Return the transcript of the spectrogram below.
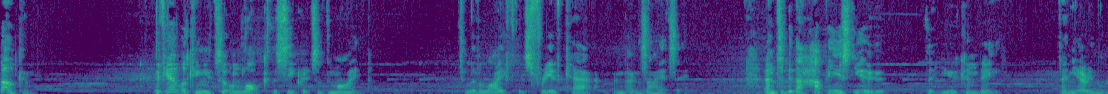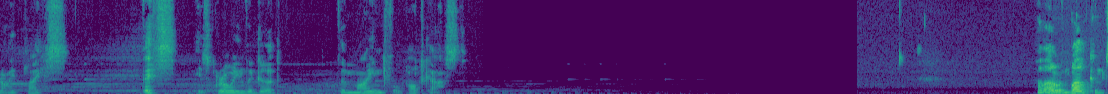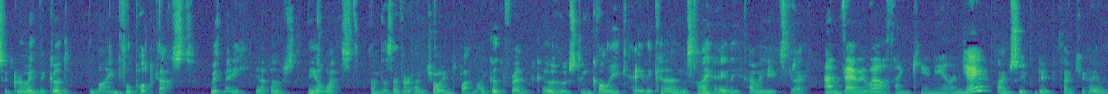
Welcome. If you're looking to unlock the secrets of the mind, to live a life that's free of care and anxiety, and to be the happiest you that you can be, then you're in the right place. This is Growing the Good, the Mindful Podcast. Hello, and welcome to Growing the Good, the Mindful Podcast, with me, your host, Neil West. And as ever, I'm joined by my good friend, co host, and colleague, Hayley Kearns. Hi, Hayley, how are you today? I'm very well, thank you, Neil. And you? I'm super duper, thank you, Hayley.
